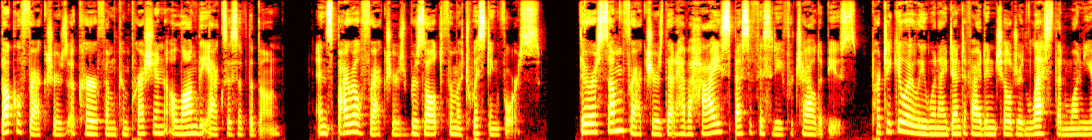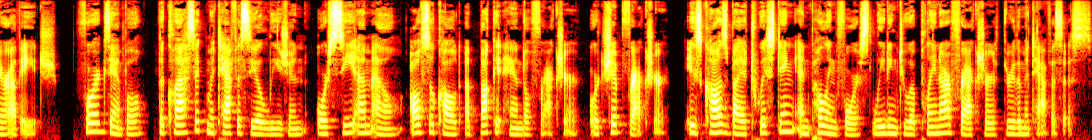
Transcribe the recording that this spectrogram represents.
Buckle fractures occur from compression along the axis of the bone, and spiral fractures result from a twisting force. There are some fractures that have a high specificity for child abuse, particularly when identified in children less than one year of age. For example, the classic metaphyseal lesion, or CML, also called a bucket handle fracture or chip fracture, is caused by a twisting and pulling force leading to a planar fracture through the metaphysis.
